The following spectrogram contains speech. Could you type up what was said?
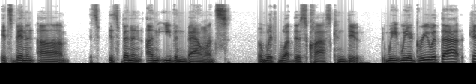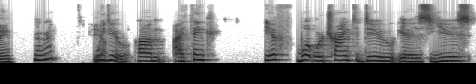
it's been uh, it's it's been an uneven balance with what this class can do. We we agree with that, Jane. Mm-hmm. Yeah. We do. Um, I think if what we're trying to do is use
